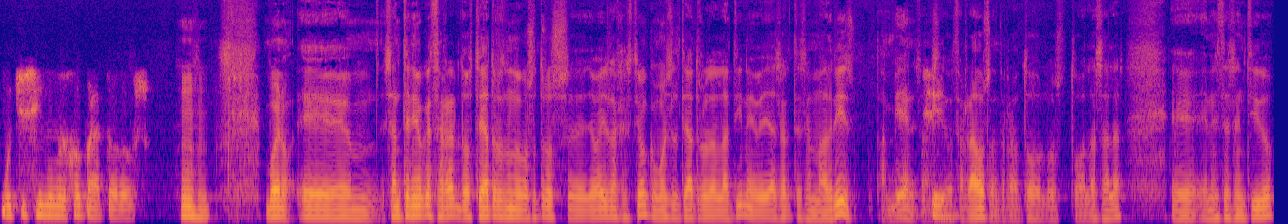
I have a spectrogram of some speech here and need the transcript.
muchísimo mejor para todos. Bueno, eh, se han tenido que cerrar dos teatros donde vosotros eh, lleváis la gestión, como es el Teatro de la Latina y Bellas Artes en Madrid. También han sido cerrados, han cerrado todos los, todas las salas eh, en este sentido.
